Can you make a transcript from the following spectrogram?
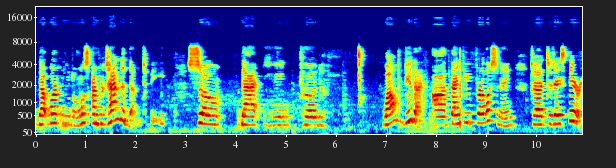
that weren't noodles and pretended them to be so that he could well, do that. Uh, thank you for listening to today's theory.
